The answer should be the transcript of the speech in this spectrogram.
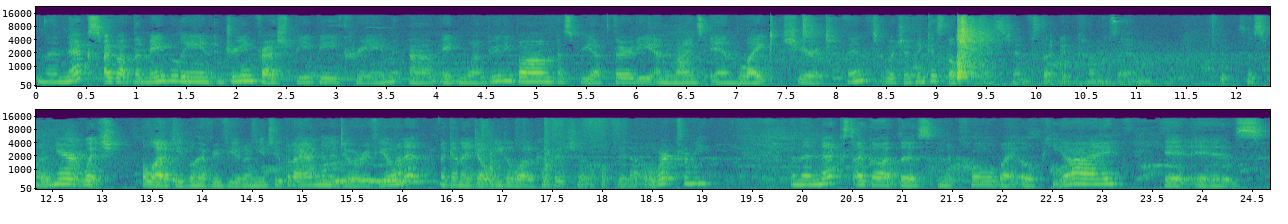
And then next I got the Maybelline Dream Fresh BB Cream, um, 8-in-1 Beauty Balm, SPF 30, and mine's in Light Sheer Tint, which I think is the lightest tint that it comes in. It's this one here, which a lot of people have reviewed on YouTube, but I am going to do a review on it. Again, I don't need a lot of coverage, so hopefully that will work for me. And then next I got this Nicole by OPI. It is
